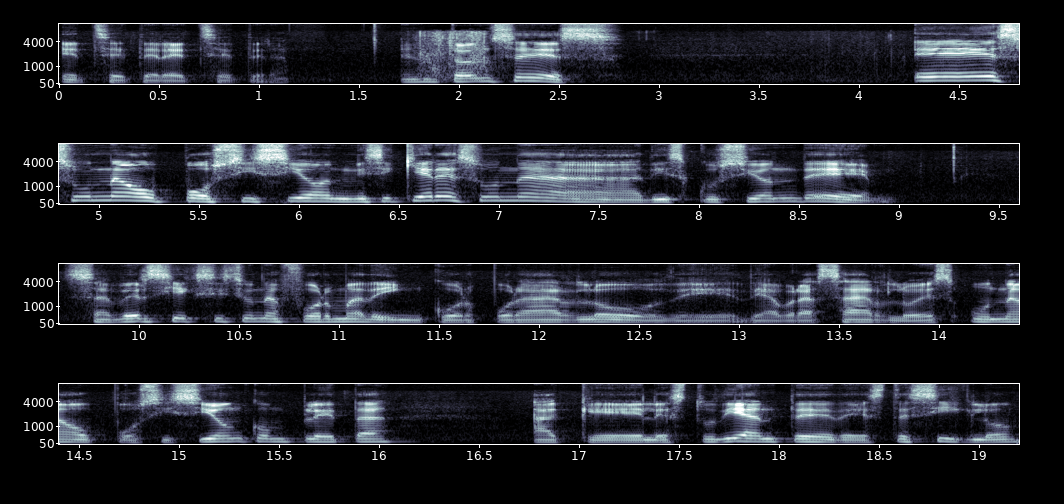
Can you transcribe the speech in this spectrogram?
etcétera, etcétera. Entonces, es una oposición, ni siquiera es una discusión de, saber si existe una forma de incorporarlo o de, de abrazarlo. Es una oposición completa a que el estudiante de este siglo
